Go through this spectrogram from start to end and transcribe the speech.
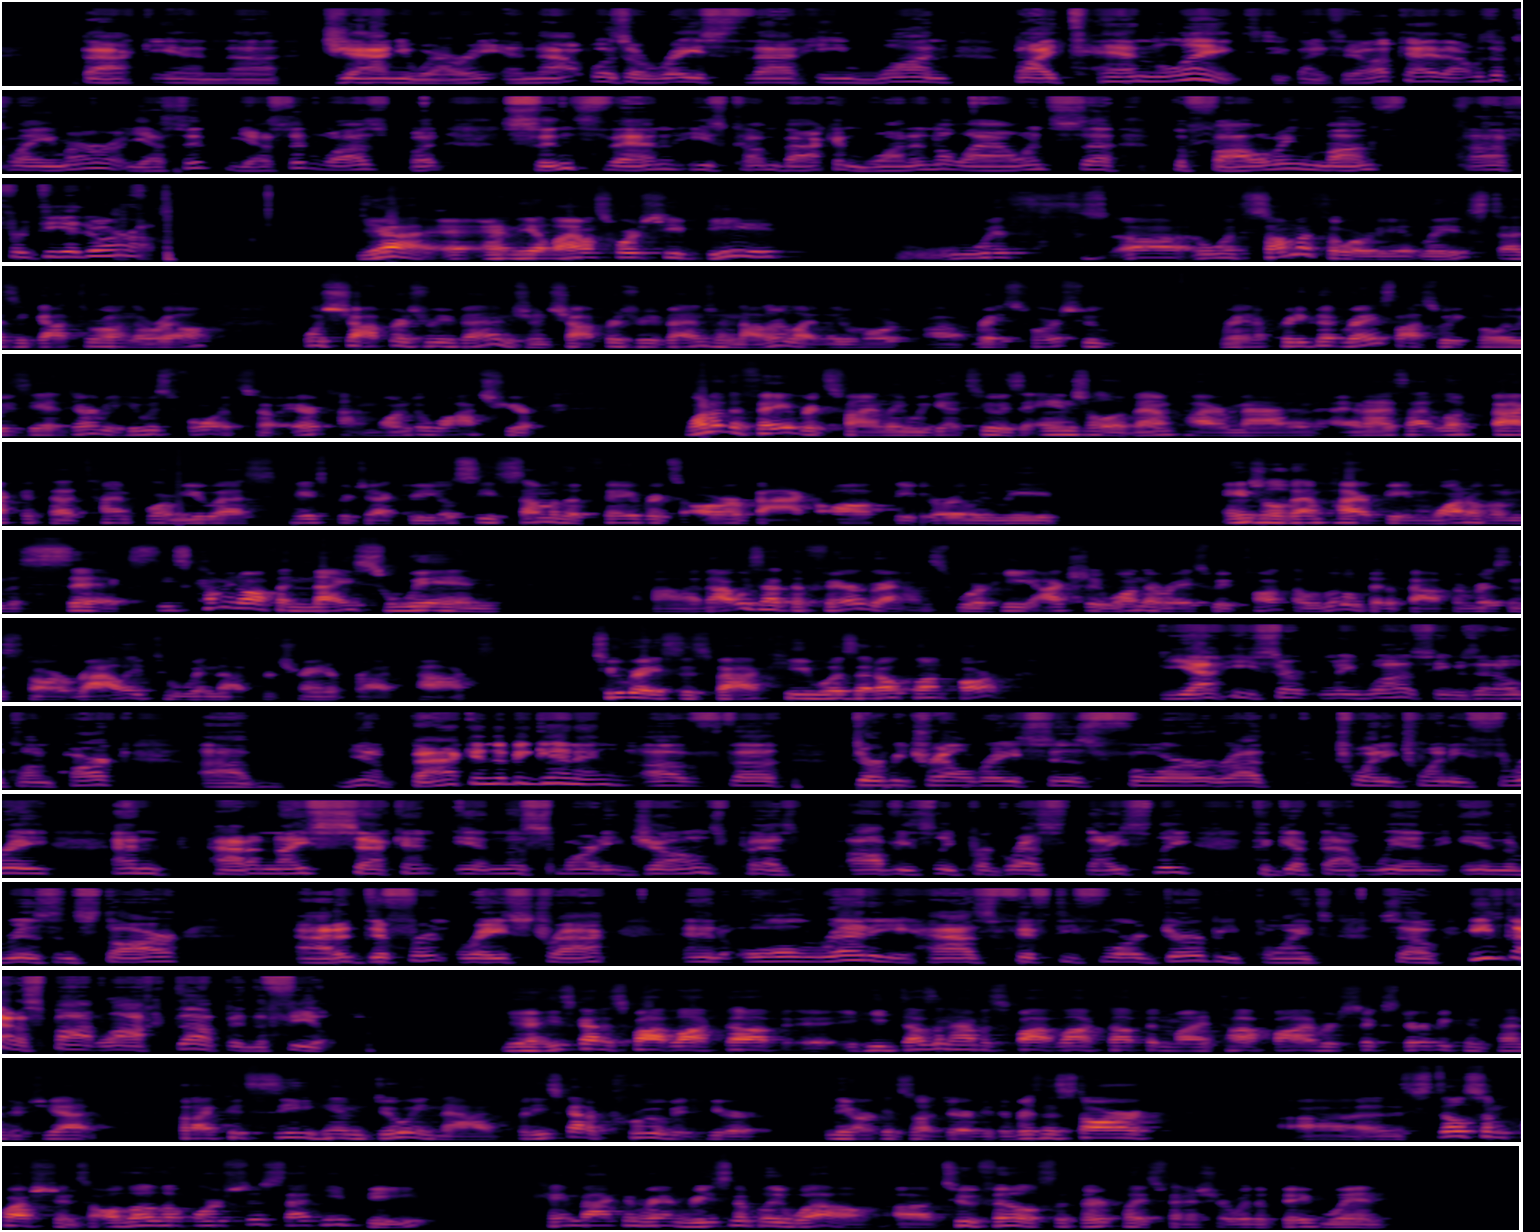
back in uh, January, and that was a race that he won by 10 lengths. You might say, okay, that was a claimer. Yes, it yes it was. But since then, he's come back and won an allowance uh, the following month uh, for Diodoro. Yeah, and the allowance horse he beat with uh, with some authority at least as he got through on the rail was Shopper's Revenge, and Shopper's Revenge, another lightly uh, raced horse who ran a pretty good race last week in the Louisiana Derby. He was fourth, so airtime, one to watch here. One of the favorites, finally, we get to is Angel of Empire, Matt. And, and as I look back at the Timeform US pace projector, you'll see some of the favorites are back off the early lead. Angel of Empire being one of them, the sixth. He's coming off a nice win. Uh, that was at the fairgrounds where he actually won the race. We've talked a little bit about the Risen Star rallied to win that for trainer Brad Cox. Two races back, he was at Oaklawn Park. Yeah, he certainly was. He was at Oaklawn Park, uh, you know, back in the beginning of the Derby Trail races for uh, 2023 and had a nice second in the Smarty Jones, has obviously progressed nicely to get that win in the Risen Star at a different racetrack and already has 54 Derby points. So he's got a spot locked up in the field. Yeah, he's got a spot locked up. He doesn't have a spot locked up in my top five or six Derby contenders yet, but I could see him doing that. But he's got to prove it here in the Arkansas Derby. The Risen Star, uh, still some questions. Although the horses that he beat came back and ran reasonably well. Uh, Two Phil's, the third place finisher with a big win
